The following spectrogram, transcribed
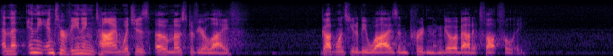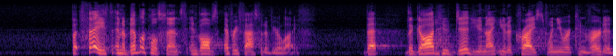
And that in the intervening time, which is, oh, most of your life, God wants you to be wise and prudent and go about it thoughtfully. But faith, in a biblical sense, involves every facet of your life. That the God who did unite you to Christ when you were converted,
